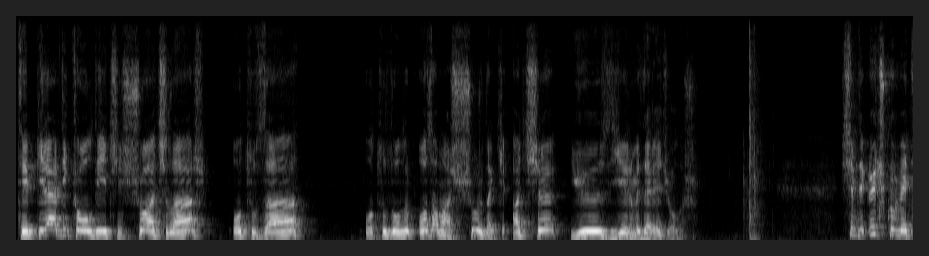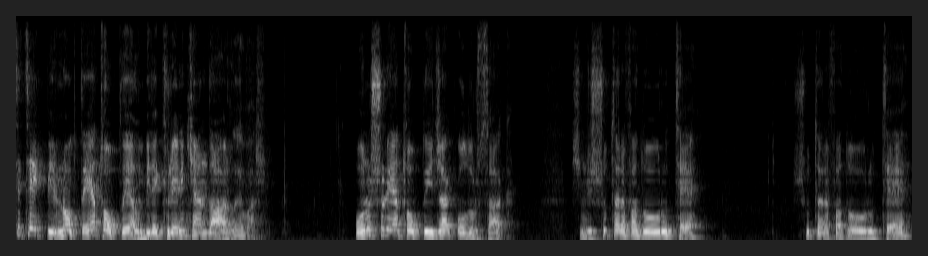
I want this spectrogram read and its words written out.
Tepkiler dik olduğu için şu açılar 30'a 30 olur. O zaman şuradaki açı 120 derece olur. Şimdi 3 kuvveti tek bir noktaya toplayalım. Bir de kürenin kendi ağırlığı var. Onu şuraya toplayacak olursak şimdi şu tarafa doğru T şu tarafa doğru T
